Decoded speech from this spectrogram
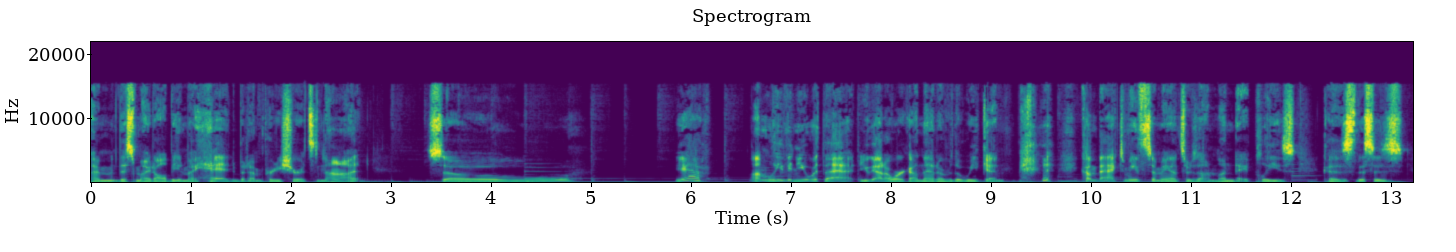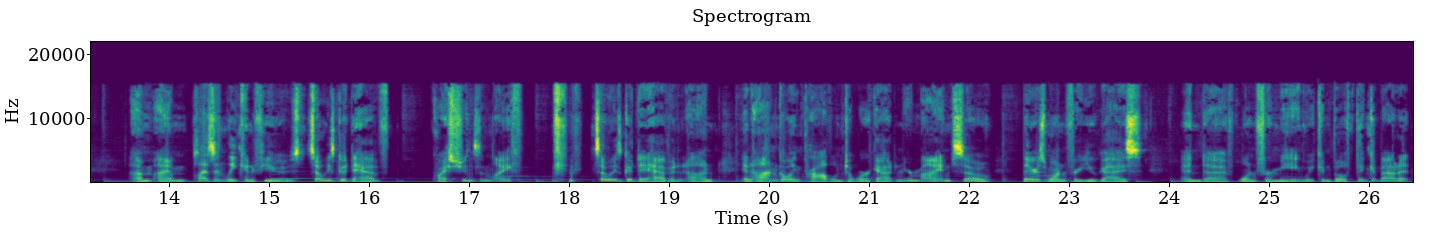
I'm. This might all be in my head, but I'm pretty sure it's not. So, yeah, I'm leaving you with that. You got to work on that over the weekend. Come back to me with some answers on Monday, please, because this is. I'm. I'm pleasantly confused. It's always good to have questions in life. it's always good to have an on an ongoing problem to work out in your mind. So there's one for you guys and uh, one for me. We can both think about it.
